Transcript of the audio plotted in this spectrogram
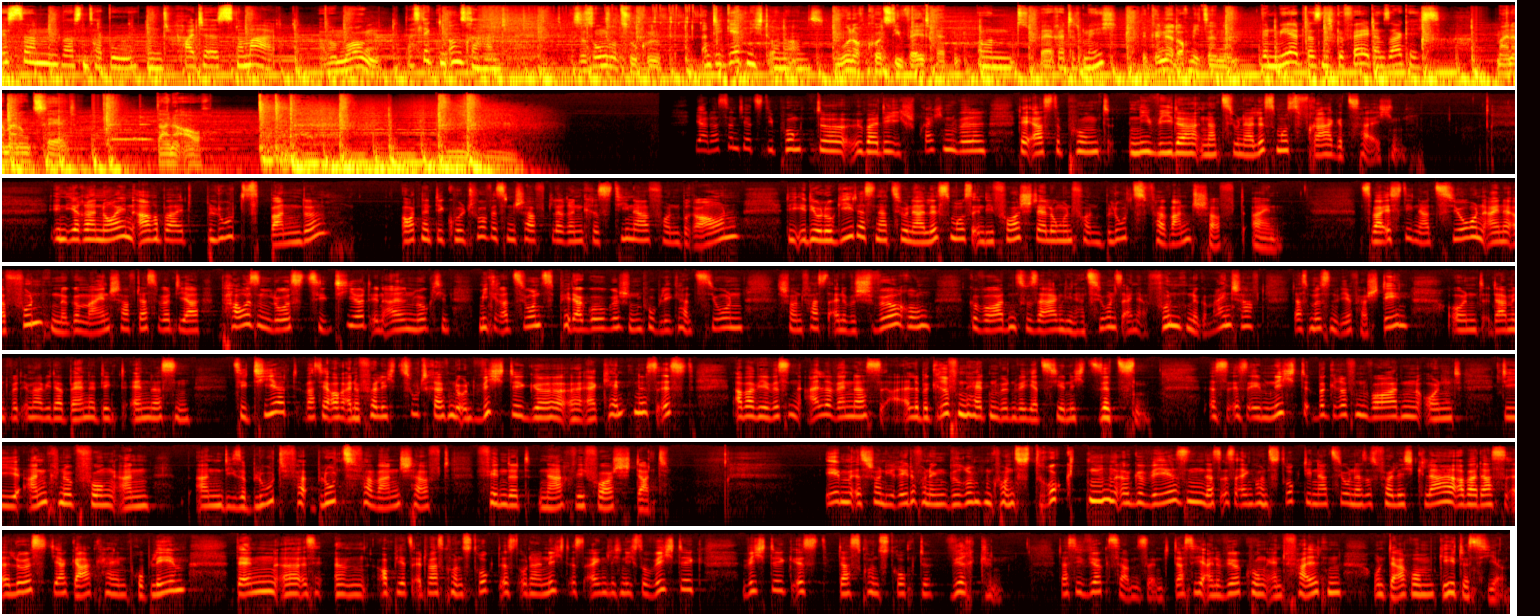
Gestern war es ein Tabu und heute ist es normal. Aber morgen, Das liegt in unserer Hand. es ist unsere Zukunft. Und die geht nicht ohne uns. Nur noch kurz die Welt retten. Und wer rettet mich? Wir können ja doch nichts ändern. Wenn mir etwas nicht gefällt, dann sag ich's. Meine Meinung zählt. Deine auch. Ja, das sind jetzt die Punkte, über die ich sprechen will. Der erste Punkt, nie wieder Nationalismus, Fragezeichen. In ihrer neuen Arbeit Blutsbande ordnet die Kulturwissenschaftlerin Christina von Braun die Ideologie des Nationalismus in die Vorstellungen von Blutsverwandtschaft ein. Zwar ist die Nation eine erfundene Gemeinschaft, das wird ja pausenlos zitiert in allen möglichen migrationspädagogischen Publikationen, schon fast eine Beschwörung geworden zu sagen, die Nation ist eine erfundene Gemeinschaft, das müssen wir verstehen. Und damit wird immer wieder Benedict Anderson zitiert, was ja auch eine völlig zutreffende und wichtige äh, Erkenntnis ist. Aber wir wissen alle, wenn das alle begriffen hätten, würden wir jetzt hier nicht sitzen. Es ist eben nicht begriffen worden und die Anknüpfung an, an diese Blutver Blutsverwandtschaft findet nach wie vor statt. Eben ist schon die Rede von den berühmten Konstrukten äh, gewesen. Das ist ein Konstrukt, die Nation, das ist völlig klar, aber das äh, löst ja gar kein Problem, denn äh, es, ähm, ob jetzt etwas Konstrukt ist oder nicht, ist eigentlich nicht so wichtig. Wichtig ist, dass Konstrukte wirken, dass sie wirksam sind, dass sie eine Wirkung entfalten und darum geht es hier.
